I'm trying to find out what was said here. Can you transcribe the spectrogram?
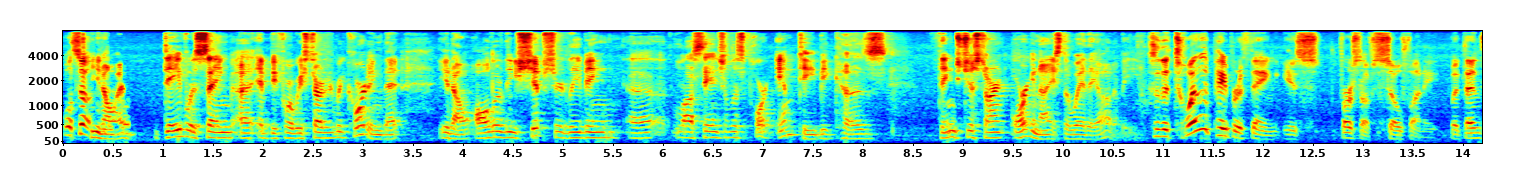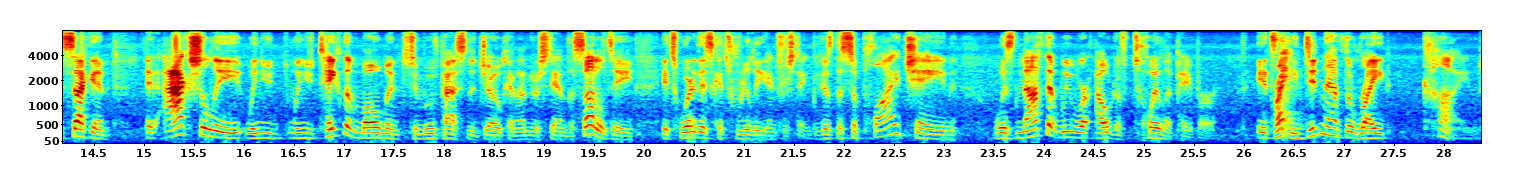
well, so you know, Dave was saying uh, before we started recording that you know all of these ships are leaving uh, Los Angeles port empty because things just aren't organized the way they ought to be. So the toilet paper thing is first off so funny, but then second, it actually when you when you take the moment to move past the joke and understand the subtlety, it's where this gets really interesting because the supply chain was not that we were out of toilet paper. It's right. that we didn't have the right kind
